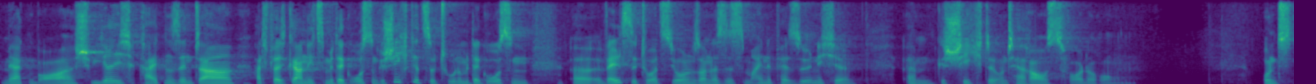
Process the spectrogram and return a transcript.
merken, boah, Schwierigkeiten sind da, hat vielleicht gar nichts mit der großen Geschichte zu tun und mit der großen äh, Weltsituation, sondern es ist meine persönliche ähm, Geschichte und Herausforderung. Und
